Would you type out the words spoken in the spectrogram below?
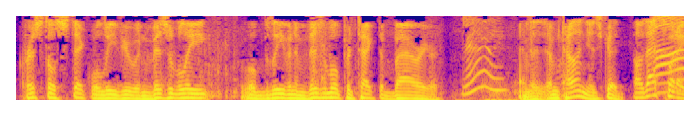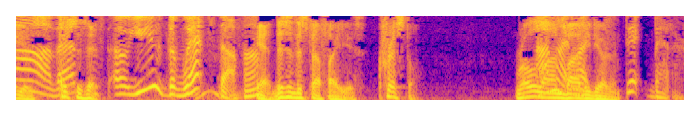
Crystal stick will leave you invisibly, will leave an invisible protective barrier. All right. And I'm telling you, it's good. Oh, that's what I ah, use. That's This is the it. Oh, you use the wet stuff, huh? Yeah, this is the stuff I use. Crystal. Roll-on body like deodorant. stick better.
